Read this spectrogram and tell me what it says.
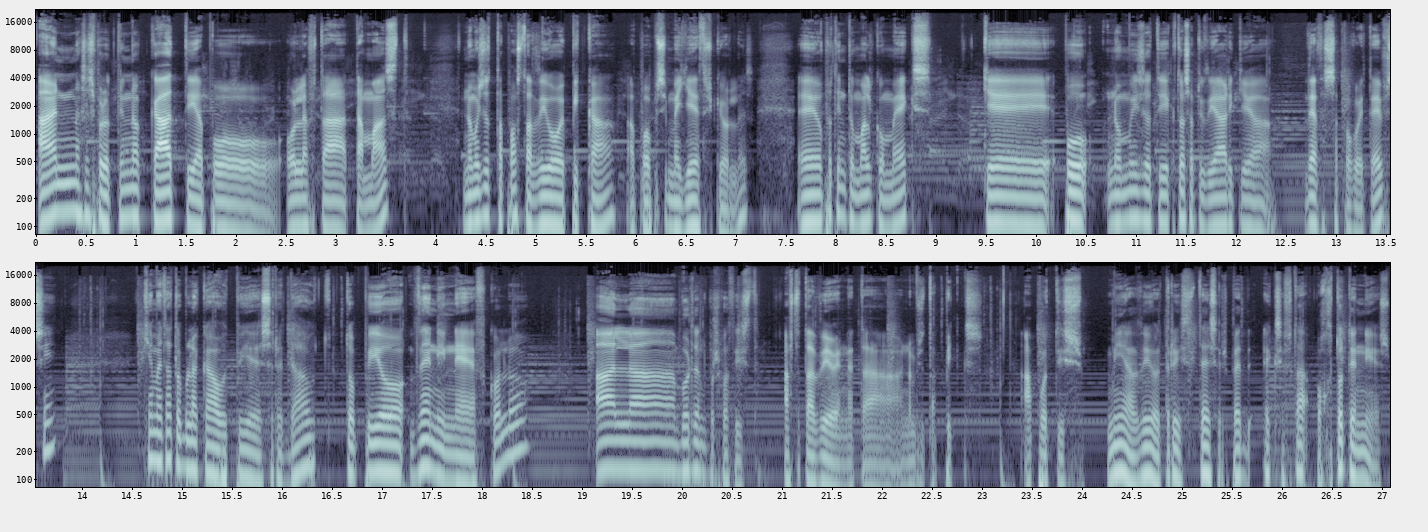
Αν να σας προτείνω κάτι από όλα αυτά τα must, νομίζω ότι θα πάω στα δύο επικά από όψη μεγέθους κιόλας. Ε, οπότε είναι το Malcolm X και που νομίζω ότι εκτός από τη διάρκεια δεν θα σας απογοητεύσει. Και μετά το Blackout PS Redout, το οποίο δεν είναι εύκολο, αλλά μπορείτε να το προσπαθήσετε. Αυτά τα δύο είναι τα, νομίζω, τα picks. Από τις 1, 2, 3, 4, 5, 6, 7, 8 ταινίες.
